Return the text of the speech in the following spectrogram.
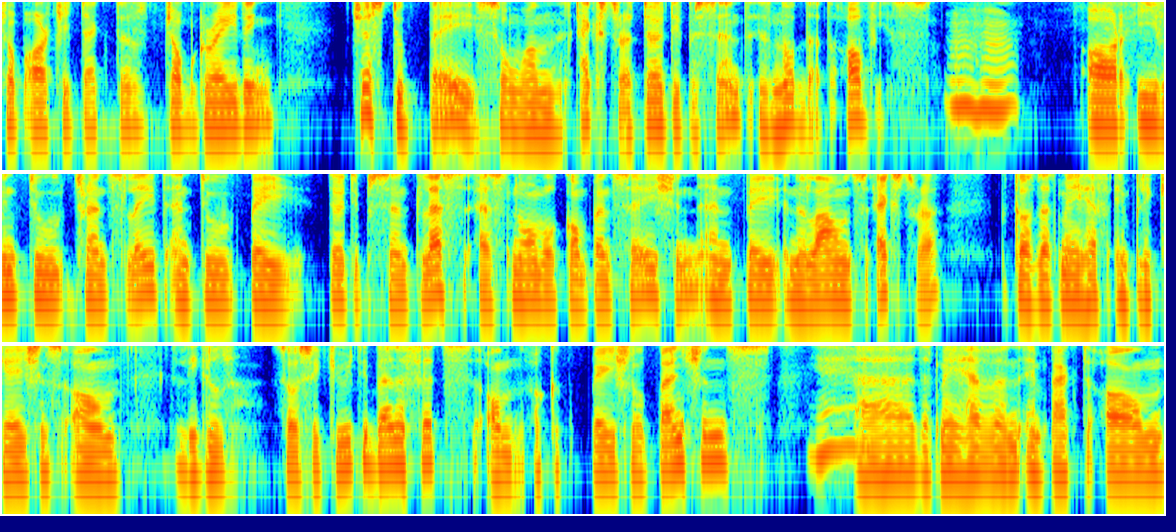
job architecture job grading. Just to pay someone extra 30% is not that obvious. Mhm. Or even to translate and to pay 30% less as normal compensation and pay an allowance extra because that may have implications on legal social security benefits on occupational pensions Yeah. uh, that may have an impact on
